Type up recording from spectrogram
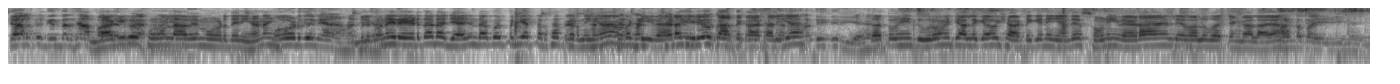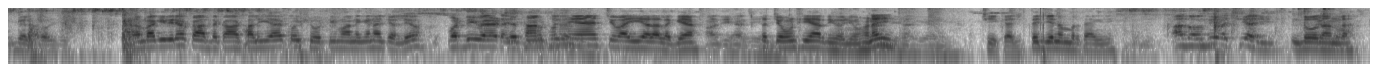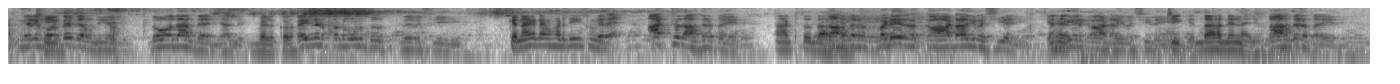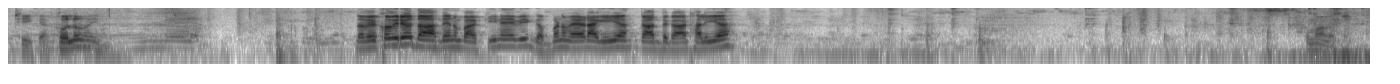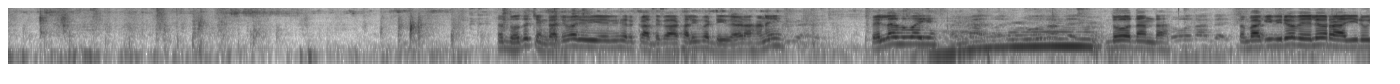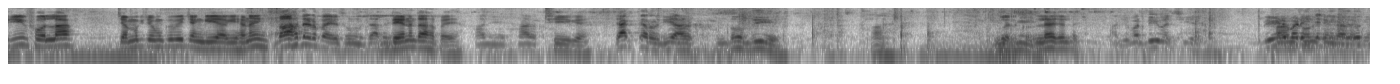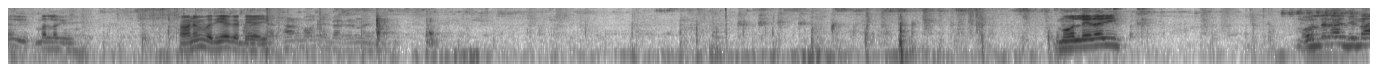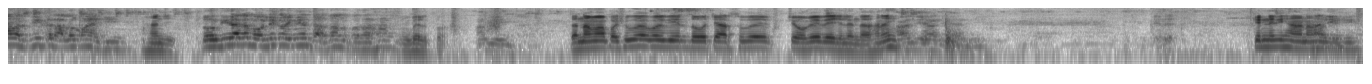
ਚੱਲ ਕੁਲਜਿੰਦਰ ਸਿੰਘ ਆਪਾਂ ਬਾਕੀ ਤੈਨੂੰ ਕੋਈ ਫੋਨ। ਲਾਵੇ ਮੋੜਦੇ ਨਹੀਂ ਹਨਾ ਮੋੜ ਦੇ ਨੇ ਹਾਂਜੀ ਬਿਲਕੁਲ ਨਹੀਂ ਰੇਟ ਤੁਹਾਡਾ ਜਾਇਜ਼ ਹੁੰਦਾ ਕੋਈ 75 70 ਨਹੀਂ ਆ ਵੱਡੀ ਵੈੜ ਵੀਰੇ ਕੱਦ ਕਾਠ ਵਾਲੀ ਆ। ਠੰਡੀ ਧੀਰੀ ਹੈ ਤਾਂ ਤੁਸੀਂ ਦੂਰੋਂ ਵੀ ਚੱਲ ਕੇ ਉਹ ਛੱਡ ਕੇ ਨਹੀਂ ਜਾਂਦੇ ਸੋਹਣੀ ਵੈੜਾ ਐ ਲੇਵਾ ਲੂਵਾ ਚੰਗਾ ਲਾਇਆ। ਠੰਡ ਪਾਈ ਜੀ। ਬਿਲਕੁਲ ਜੀ। ਬਾਕੀ ਵੀਰੇ ਕੱਦ ਕਾਠ ਵਾਲੀ ਆ ਕੋਈ ਛੋਟੀ ਮੰਨ ਕੇ ਨਾ ਚੱਲਿਓ। ਵੱਡੀ ਵੈਟ ਹੈ ਤੇ ਜੀ, ਥਾਂ ਤੁਹਾਨੂੰ ਐ ਚਵਾਈ ਵਾਲਾ ਲੱਗਿਆ। ਹਾਂਜੀ ਹਾਂਜੀ ਤਾਂ 64000 ਦੀ ਹੋ ਜੂ ਹਨਾ ਜੀ? ਠੀਕ ਆ ਜੀ ਤੀਜੇ ਨੰਬਰ ਤੇ ਆ ਗਈ ਆ ਦੋਂਦੀ ਵੱਛੀ ਆ ਜੀ। ਜੀ ਦੋ ਦੰਦ ਮੇਰੇ ਮੋਢੇ ਤੇ ਆਉਂਦੀ ਆ ਜੀ। ਦੋ ਦੰਦ ਹੈ ਜੀ ਹਾਲੇ। ਬਿਲਕੁਲ। ਪਹਿਲਣ ਕਾਨੂੰਨ ਦੇ ਵੱਛੀ ਜੀ। ਕਿੰਨਾ ਕੁ ਟਾਈਮ ਖੜਦੀ ਸੁਣ ਇਹਦੇ 8 10 ਦਿਨ ਪਏ ਨੇ। 8 ਤੋਂ 10 10 ਦਿਨ। ਬੜੇ ਰਿਕਾਰਡ ਵਾਲੀ ਵੱਛੀ ਹੈ ਜੀ। ਚੰਗੇ ਰਿਕਾਰਡ ਵਾਲੀ ਵੱਛੀ ਲਈ। ਠੀਕ ਹੈ 10 ਦਿਨ ਲੈ ਜਾਓ। 10 ਦਿਨ ਪਏ ਜੀ ਠੀਕ ਹੈ ਖੋਲੋ ਭਾਈ ਤਾਂ ਵੇਖੋ ਵੀਰੋ 10 ਦਿਨ ਬਾਕੀ ਨੇ ਵੀ ਗੱਬਣ ਵੈੜ ਆ ਗਈ ਆ ਕੱਦ ਕਾਠ ਵਾਲੀ ਆ। ਕਮਾਲ ਹੈ ਤਾਂ ਦੁੱਧ ਚੰਗਾ ਚਵਾ ਜੂਈ ਇਹ ਵੀ, ਫਿਰ ਕੱਦ ਕਾਠ ਵਾਲੀ ਵੱਡੀ ਵੈੜ ਆ, ਹਨਾ ਜੀ? ਪਹਿਲਾ ਸੂਆ ਜੀ ਦੋ ਦੰਦ ਦਾ ਦੋ ਦੰਦ ਹੈ ਤਾਂ ਬਾਕੀ ਵੀਰੋ, ਵੇਖ ਲਿਓ, ਰਾਜੀ ਰੂਜੀ ਫੁੱਲ ਆ। ਚਮਕ ਚਮਕ ਵੀ ਚੰਗੀ ਆ ਗਈ ਹਨਾ ਜੀ? 10 ਦਿਨ ਪਏ ਸੂਣ ਚੱਲ। ਦਿਨ 10 ਪਏ। ਹਾਂਜੀ ਹਾਂ ਠੀਕ ਹੈ। ਚੈੱਕ ਕਰੋ ਜੀ ਆ ਦੋਂਦੀ ਹਾਂ। ਬਿਲਕੁਲ ਲੈ ਜਾ ਲੈ ਹਾਂਜੀ ਵੱਡੀ ਵੱਛੀ ਹੈ। ਬਰੀਡ ਖਾਣ ਬੜੀ ਚੰਗੀ ਲੱਗਿਆ। ਮਤਲਬ ਕਿ। ਖਾਣੇ ਵੀ ਵਧੀਆ ਕੱਢਿਆ ਜੀ। ਖਾਣ ਬਹੁਤ ਚੰਗਾ ਕਰਨਾ ਜੀ। ਮੋਲੇ ਦਾ ਜੀ? ਮੁੱਲ ਦਾ ਜਿੰਨਾ ਮਰਜ਼ੀ ਕਰਾ ਲਓ ਭਾਂ ਜੀ। ਹਾਂਜੀ। ਦੋਂਦੀ ਦਾ ਤਾਂ ਮੁੱਲ ਹੀ ਕੋਈ ਨਹੀਂ ਹੁੰਦਾ ਤੁਹਾਨੂੰ ਪਤਾ। ਹਾਂ ਬਿਲਕੁਲ। ਹਾਂਜੀ। ਤਾਂ ਨਵਾਂ ਪਸ਼ੂ ਆ ਕੋਈ ਵੀਰ 2-4 ਸੂਏ ਚੋਗੇ ਵੇਚ ਲੈਂਦਾ ਹਨਾ ਜੀ? ਹਾਂਜੀ ਹਾਂਜੀ ਹਾਂਜੀ। ਕਿੰਨੇ ਦੀ ਹਾਨਾ ਹੋ ਹਾਂਜੀ। ਜੀ?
